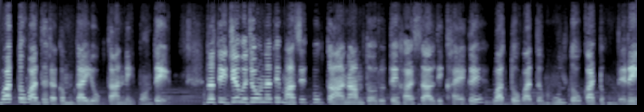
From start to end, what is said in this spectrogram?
ਵੱਧ ਤੋਂ ਵੱਧ ਰਕਮ ਦਾ ਯੋਗਦਾਨ ਨਹੀਂ ਪਾਉਂਦੇ। ਨਤੀਜੇ ਵਜੋਂ ਉਹਨਾਂ ਦੇ ਮਾਸਿਕ ਭੁਗਤਾਨ ਆਮ ਤੌਰ ਉੱਤੇ ਹਰ ਸਾਲ ਦਿਖਾਏ ਗਏ, ਵੱਧ ਤੋਂ ਵੱਧ ਮੂਲ ਤੋਂ ਘੱਟ ਹੁੰਦੇ ਨੇ।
